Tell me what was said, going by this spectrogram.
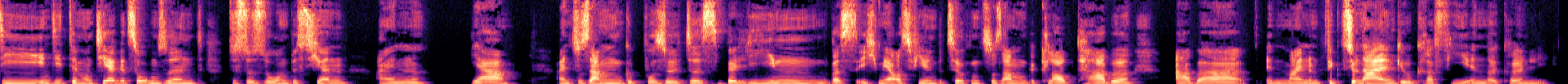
die in die Tim und Tier gezogen sind, das ist so ein bisschen ein, ja, ein zusammengepuzzeltes Berlin, was ich mir aus vielen Bezirken zusammengeklaubt habe, aber in meinem fiktionalen Geografie in Neukölln liegt.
